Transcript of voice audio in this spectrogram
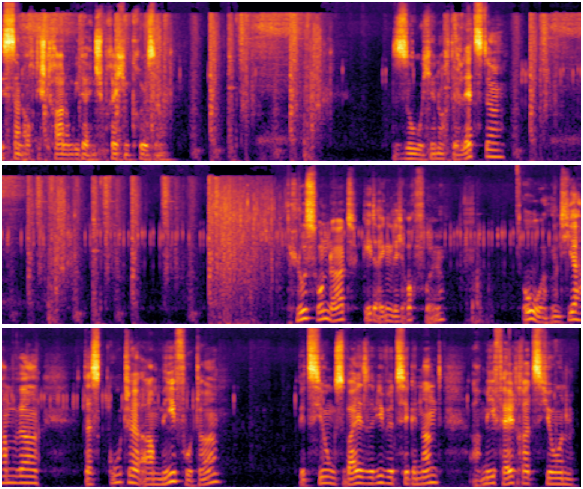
ist dann auch die Strahlung wieder entsprechend größer. So, hier noch der letzte. Plus 100 geht eigentlich auch voll. Oh, und hier haben wir das gute Armeefutter. Beziehungsweise, wie wird es hier genannt? Armeefeldration.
